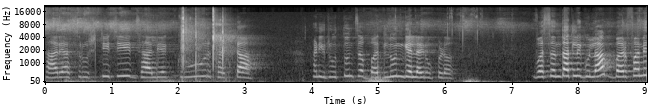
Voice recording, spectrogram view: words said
साऱ्या सृष्टीची झाली क्रूर थट्टा आणि ऋतूंचं बदलून गेलंय रुपडं. वसंतातले गुलाब बर्फाने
